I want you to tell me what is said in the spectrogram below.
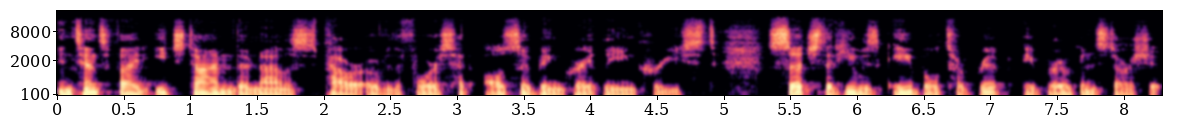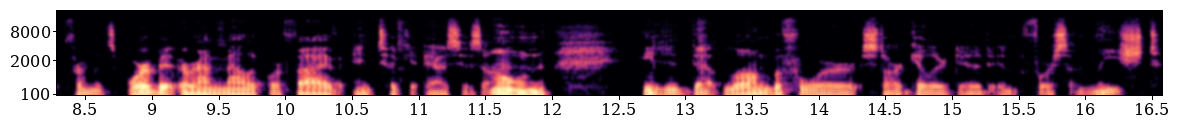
intensified each time, though Nihilus' power over the Force had also been greatly increased, such that he was able to rip a broken starship from its orbit around Malachor 5 and took it as his own. He did that long before Starkiller did in The Force Unleashed.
